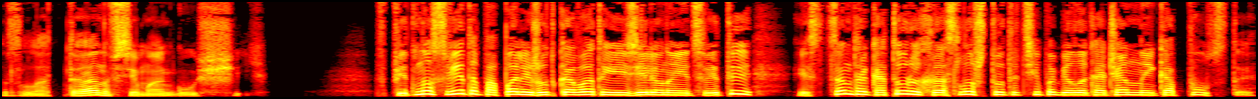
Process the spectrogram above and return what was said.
Златан всемогущий. В пятно света попали жутковатые зеленые цветы, из центра которых росло что-то типа белокочанной капусты,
